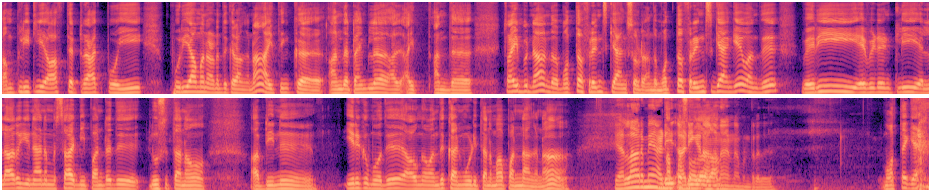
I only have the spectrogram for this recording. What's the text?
கம்ப்ளீட்லி ஆஃப் த ட்ராக் போய் புரியாமல் நடந்துக்கிறாங்கன்னா ஐ திங்க் அந்த டைமில் ஐ அந்த ட்ரைபுனா அந்த மொத்த ஃப்ரெண்ட்ஸ் கேங் சொல்கிறேன் அந்த மொத்த ஃப்ரெண்ட்ஸ் கேங்கே வந்து வெரி எவிடென்ட்லி எல்லாரும் யுனானமஸாக நீ பண்ணுறது லூசுத்தனம் அப்படின்னு இருக்கும்போது அவங்க வந்து கண்மூடித்தனமாக பண்ணாங்கன்னா எல்லாருமே அடி. அடிக்கிறாங்கன்னா என்ன பண்ணுறது மொத்த கேங்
